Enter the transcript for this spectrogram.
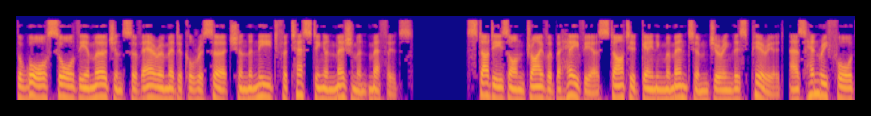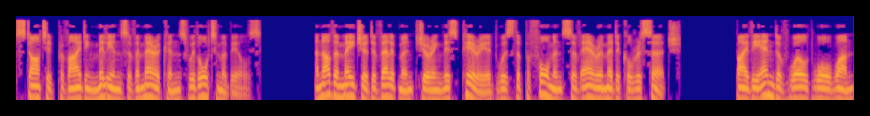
The war saw the emergence of aeromedical research and the need for testing and measurement methods. Studies on driver behavior started gaining momentum during this period, as Henry Ford started providing millions of Americans with automobiles. Another major development during this period was the performance of aeromedical research. By the end of World War I,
